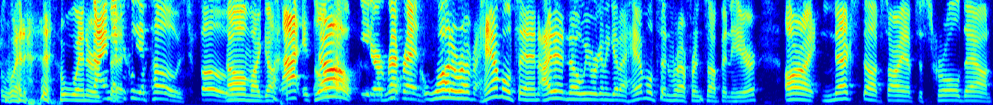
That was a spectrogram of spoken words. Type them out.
winner. winner pick. diametrically opposed foes. Oh my god! That is Yo! also Peter reference. What a reference. Hamilton. I didn't know we were going to get a Hamilton reference up in here. All right. Next up. Sorry, I have to scroll down.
